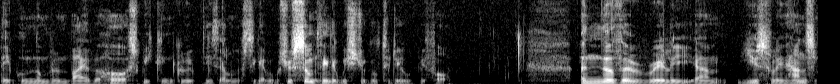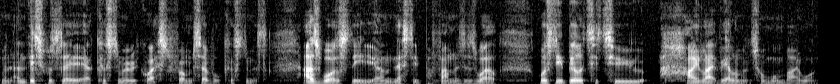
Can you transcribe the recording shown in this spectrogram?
it will number them by the host, we can group these elements together, which was something that we struggled to do before. another really um, useful enhancement, and this was a, a, customer request from several customers, as was the um, nested families as well, was the ability to highlight the elements on one by one.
